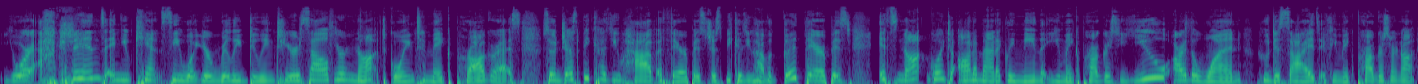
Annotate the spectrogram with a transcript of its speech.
your actions and you can't see what you're really doing to yourself, you're not going to make progress. So just because you have a therapist, just because you have a good therapist, it's not going to automatically mean that you make progress. You are the one who decides if you make progress or not.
